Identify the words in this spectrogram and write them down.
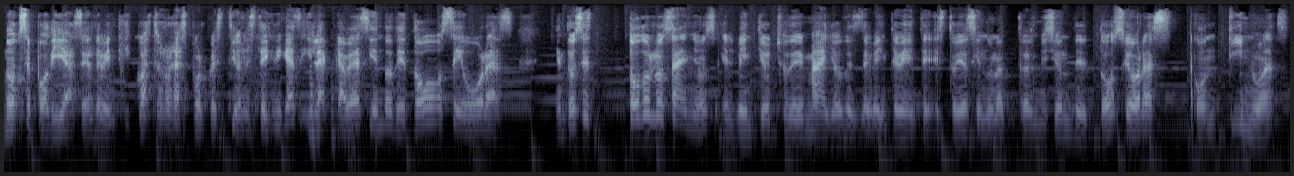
no se podía hacer de 24 horas por cuestiones técnicas y la acabé haciendo de 12 horas. Entonces, todos los años, el 28 de mayo, desde 2020, estoy haciendo una transmisión de 12 horas continuas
